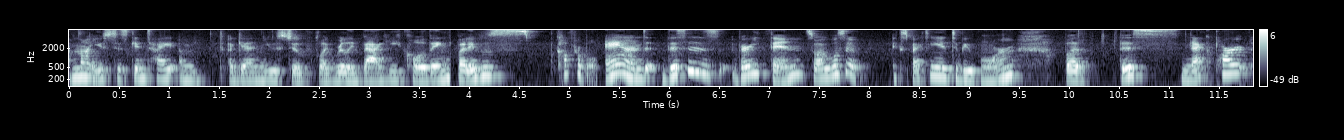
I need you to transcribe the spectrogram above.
I'm not used to skin tight. I'm again used to like really baggy clothing but it was comfortable. And this is very thin so I wasn't expecting it to be warm but this neck part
